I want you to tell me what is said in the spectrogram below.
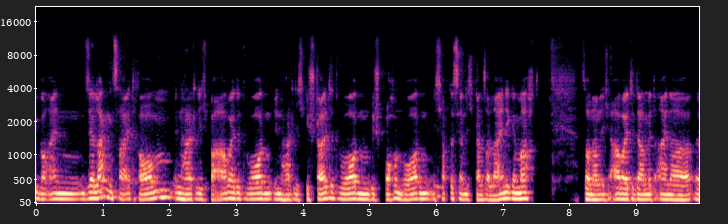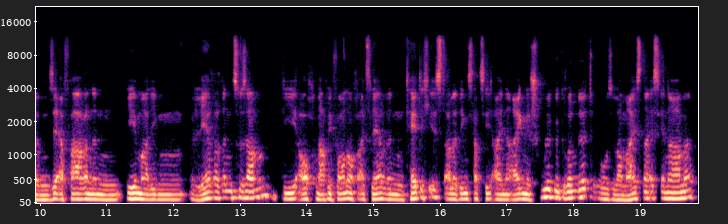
über einen sehr langen Zeitraum inhaltlich bearbeitet worden, inhaltlich gestaltet worden, besprochen worden. Ich habe das ja nicht ganz alleine gemacht, sondern ich arbeite da mit einer ähm, sehr erfahrenen ehemaligen Lehrerin zusammen, die auch nach wie vor noch als Lehrerin tätig ist. Allerdings hat sie eine eigene Schule gegründet. Ursula Meissner ist ihr Name.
